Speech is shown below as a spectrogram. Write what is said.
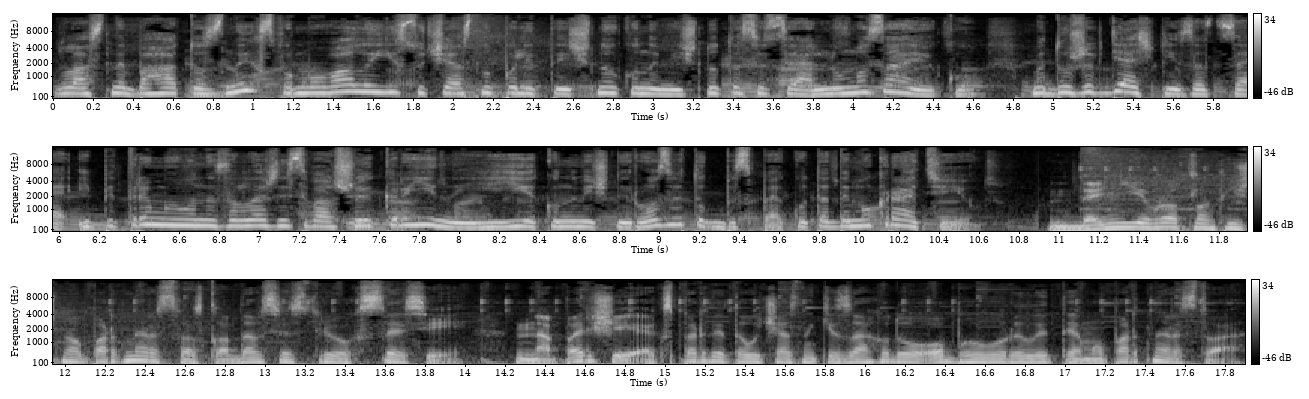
Власне, багато з них сформували її сучасну політичну, економічну та соціальну мозаїку. Ми дуже вдячні за це і підтримуємо незалежність вашої країни, її економічний розвиток, безпеку та демократію. День євроатлантичного партнерства складався з трьох сесій. На першій експерти та учасники заходу обговорили тему партнерства.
